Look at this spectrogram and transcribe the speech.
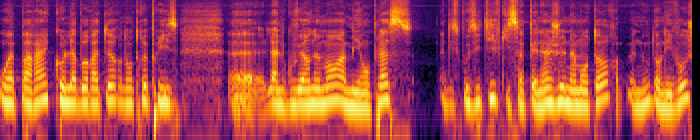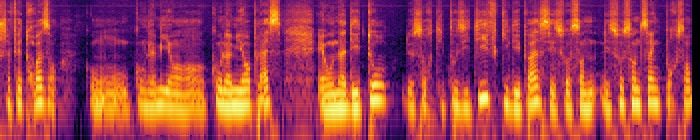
ou un parrain collaborateur d'entreprise. Euh, là, le gouvernement a mis en place un dispositif qui s'appelle Un jeune, un mentor. Nous, dans les Vosges, ça fait trois ans qu'on qu l'a mis, en, place. Et on a des taux de sortie positifs qui dépassent les, 60, les 65%.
